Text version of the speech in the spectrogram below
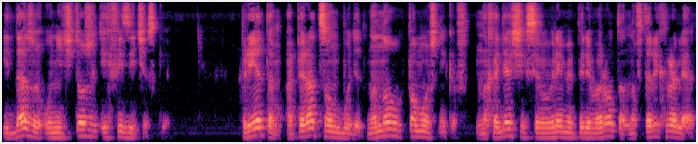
и даже уничтожить их физически. При этом опираться он будет на новых помощников, находящихся во время переворота на вторых ролях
